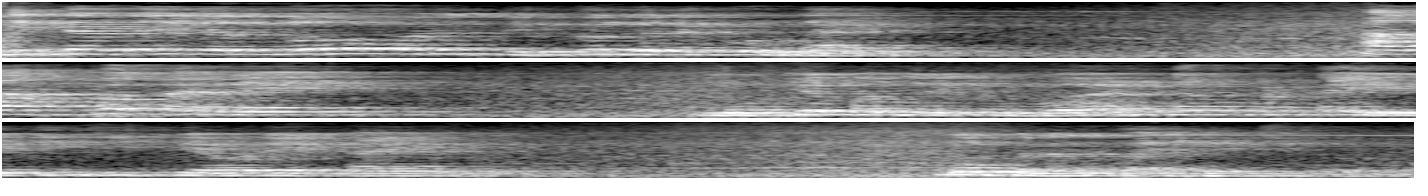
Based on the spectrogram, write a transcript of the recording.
അതിന്റെ ഇടയിൽ എന്തോ ഒരു തിക്കും തിരക്കും ഉണ്ടായി. അതപ്പോ തന്നെ മുഖ്യമന്ത്രിക്ക് വേണ്ടപ്പെട്ട എ ഡി ജി പി അവിടെ ഉണ്ടായിരുന്നു. മൂപ്പനത് പരിഹരിച്ചിട്ടുണ്ട്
